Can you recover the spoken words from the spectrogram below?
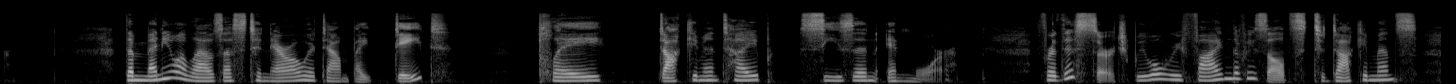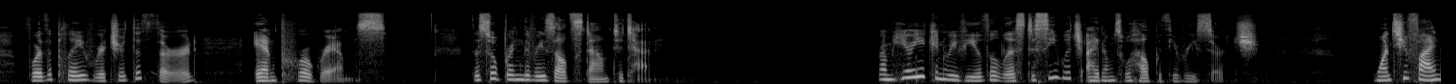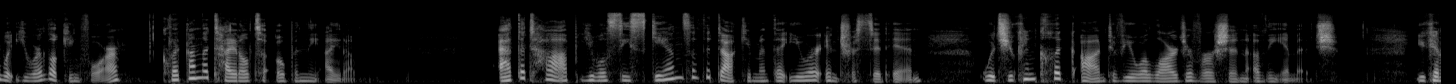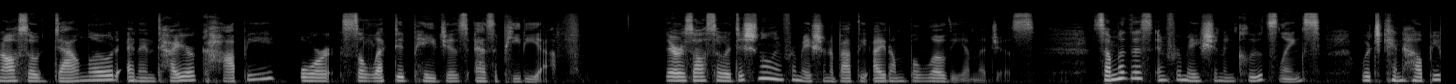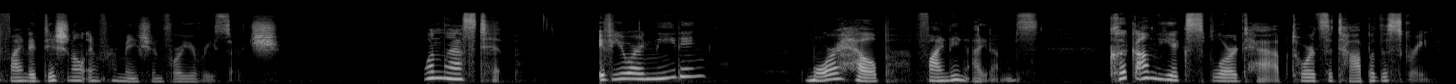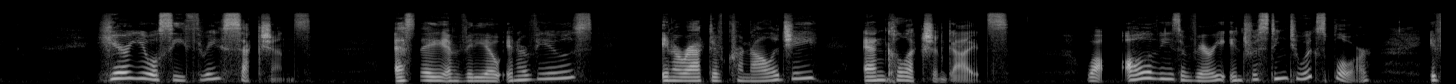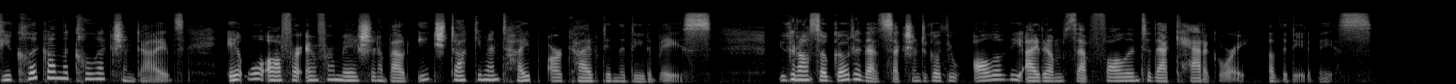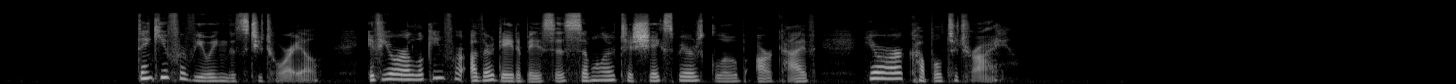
The menu allows us to narrow it down by date, play, document type, season, and more. For this search, we will refine the results to documents for the play Richard III and programs. This will bring the results down to 10. From here you can review the list to see which items will help with your research. Once you find what you are looking for, click on the title to open the item. At the top, you will see scans of the document that you are interested in, which you can click on to view a larger version of the image. You can also download an entire copy or selected pages as a PDF. There is also additional information about the item below the images. Some of this information includes links which can help you find additional information for your research. One last tip. If you are needing more help finding items, click on the Explore tab towards the top of the screen. Here you will see three sections, essay and video interviews, interactive chronology, and collection guides. While all of these are very interesting to explore, if you click on the collection guides, it will offer information about each document type archived in the database. You can also go to that section to go through all of the items that fall into that category of the database. Thank you for viewing this tutorial. If you are looking for other databases similar to Shakespeare's Globe Archive, here are a couple to try.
